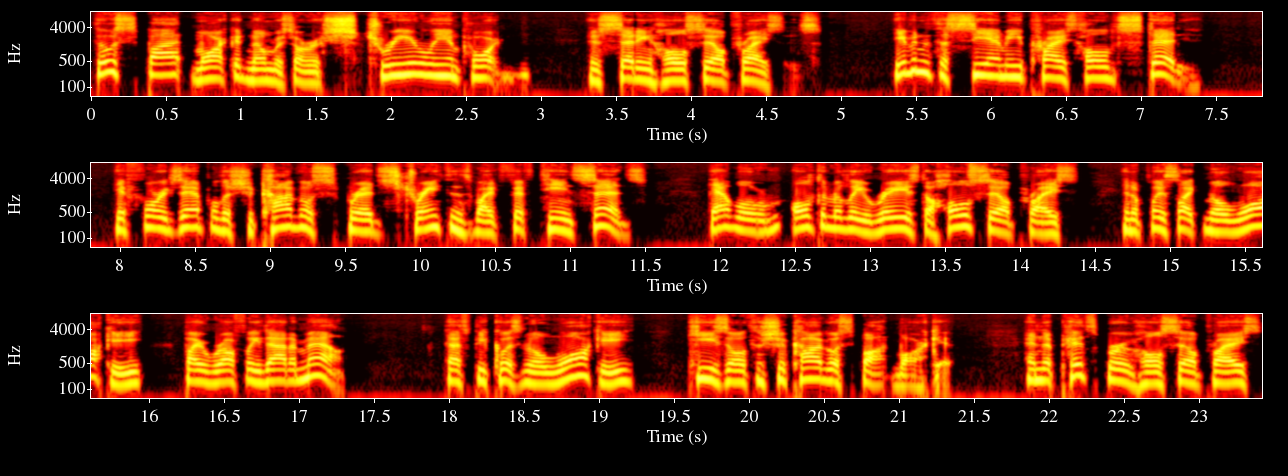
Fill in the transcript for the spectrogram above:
those spot market numbers are extremely important in setting wholesale prices. Even if the CME price holds steady, if, for example, the Chicago spread strengthens by 15 cents, that will ultimately raise the wholesale price in a place like Milwaukee by roughly that amount. That's because Milwaukee keys off the Chicago spot market, and the Pittsburgh wholesale price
